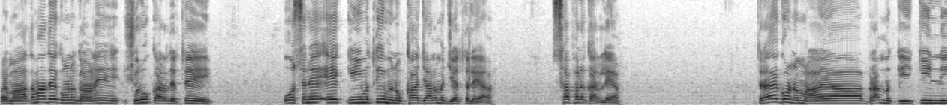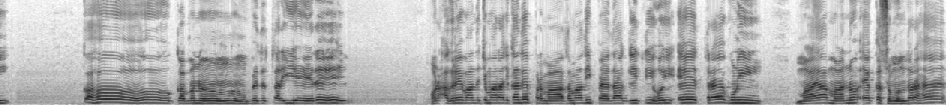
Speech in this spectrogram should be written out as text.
ਪਰਮਾਤਮਾ ਦੇ ਗੁਣ ਗਾਣੇ ਸ਼ੁਰੂ ਕਰ ਦਿੱਤੇ ਉਸ ਨੇ ਇਹ ਕੀਮਤੀ ਮਨੁੱਖਾ ਜਨਮ ਜਿੱਤ ਲਿਆ, ਸਫਲ ਕਰ ਲਿਆ। ਤ੍ਰੈ ਗੁਣ ਮਾਇਆ ਬ੍ਰਹਮ ਕੀ ਕੀਨੀ ਕਹੋ ਕਬਨ ਵਿਦ ਤਰੀਏ ਰੇ। ਹੁਣ ਅਗਲੇ ਬੰਦ ਚ ਮਹਾਰਾਜ ਕਹਿੰਦੇ, ਪ੍ਰਮਾਤਮਾ ਦੀ ਪੈਦਾ ਕੀਤੀ ਹੋਈ ਇਹ ਤ੍ਰੈ ਗੁਣੀ ਮਾਇਆ ਮਾਨੋ ਇੱਕ ਸਮੁੰਦਰ ਹੈ।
